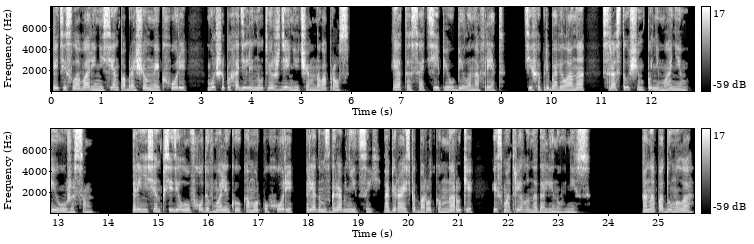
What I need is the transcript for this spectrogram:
Эти слова Ренесен, обращенные к Хори, больше походили на утверждение, чем на вопрос. «Это Сатипи убила Нафред», — тихо прибавила она с растущим пониманием и ужасом. Ренесен посидела у входа в маленькую коморку Хори рядом с гробницей, опираясь подбородком на руки и смотрела на долину вниз. Она подумала,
